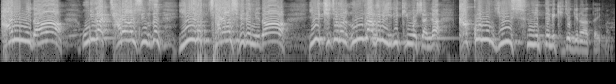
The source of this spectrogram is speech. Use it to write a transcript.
아닙니다. 우리가 자랑할 수 있는 것은 예수 자랑하셔야 됩니다. 이 기적은 은과 금이 일으킨 것이 아니라 갖고 있는 예수님 때문에 기적이 일어났다 이거.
